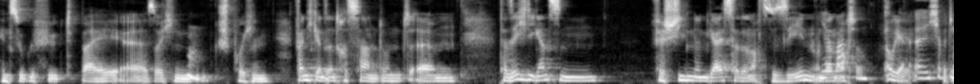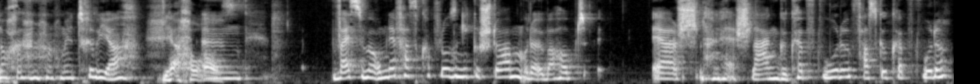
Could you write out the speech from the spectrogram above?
hinzugefügt bei äh, solchen Sprüchen. Fand ich ganz interessant. Und ähm, tatsächlich die ganzen verschiedenen Geister dann auch zu sehen. Und Ja, dann warte. Auch, oh ja. Äh, ich habe noch, noch mehr Trivia. Ja, hau raus. Ähm, weißt du, warum der fast kopflose Nick gestorben oder überhaupt erschl erschlagen, geköpft wurde, fast geköpft wurde?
